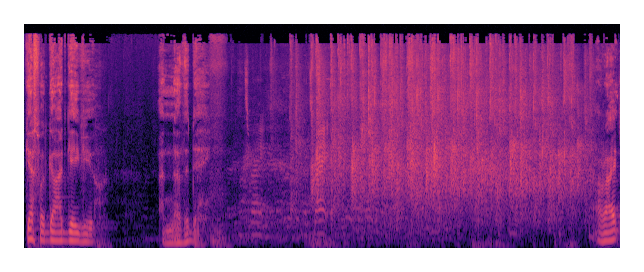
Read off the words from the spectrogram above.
Guess what God gave you? Another day. That's right. That's right. All right?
